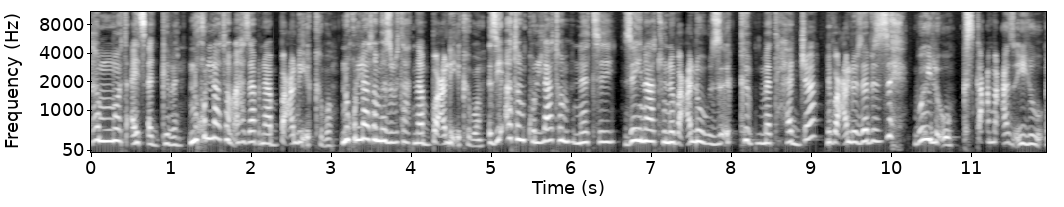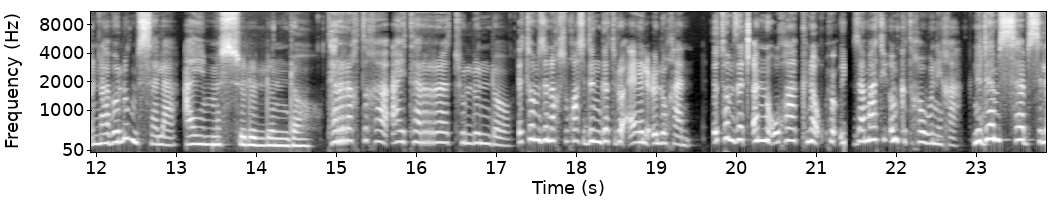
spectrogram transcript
ከም ሞት ኣይጸግብን ንኩላቶም ኣህዛብ ናብ ባዕሉ ይእክቦም ንኩላቶም ህዝብታት ናብ ባዕሉ ይእክቦም እዚኣቶም ኩላቶም ነቲ ዘይናቱ ንባዕሉ ዝእክብ መትሓጃ ንባዕሉ ዘብዝሕ ወይልኡ ክስቃዕ መዓዝ እዩ እናበሉ ምሰላ ኣይምስሉሉንዶ? ተረኽትኸ ኣይተረቱሉንዶ? እቶም ዝነኽሱኻስ ድንገትዶ ኣየልዕሉኻን? እቶም ዘጨንቑኻ ክነቕሑ ዘማቲኦም ክትኸውን ኢኻ። ንደም ሰብ ስለ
